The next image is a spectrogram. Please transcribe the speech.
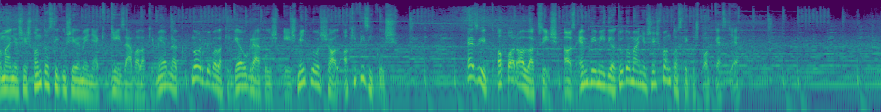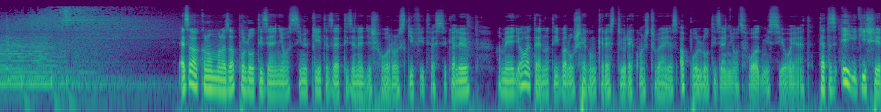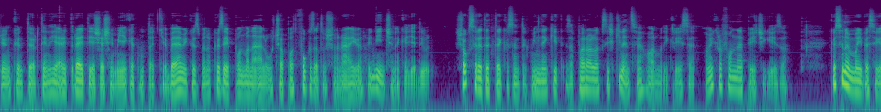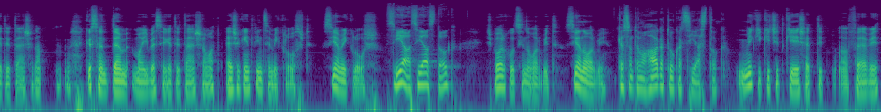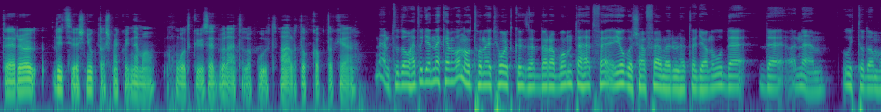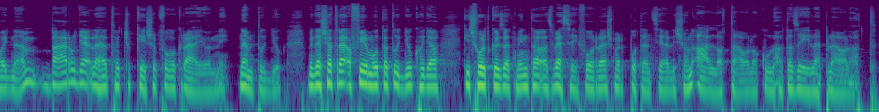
Tudományos és fantasztikus élmények Gézával, aki mérnök, Norbival, aki geográfus, és Miklóssal, aki fizikus. Ez itt a Parallaxis, az MD Media tudományos és fantasztikus podcastje. Ez alkalommal az Apollo 18 című 2011-es horror skifit vesszük elő, ami egy alternatív valóságon keresztül rekonstruálja az Apollo 18 hold misszióját. Tehát az égi kísérőnkön történt rejtélyes eseményeket mutatja be, miközben a középpontban álló csapat fokozatosan rájön, hogy nincsenek egyedül. Sok szeretettel köszöntök mindenkit, ez a Parallaxis 93. része. A mikrofonnál Pécsi Géza. Köszönöm mai beszélgető társadat. Köszöntöm mai beszélgető társamat. Elsőként Vince Miklóst. Szia Miklós! Szia, sziasztok! És Barkóci Norbit. Szia Norbi! Köszöntöm a hallgatókat, sziasztok! Miki kicsit késett itt a felvételről. Légy szíves, nyugtass meg, hogy nem a holdkőzetből átalakult állatok kaptak el. Nem tudom, hát ugye nekem van otthon egy holdközet darabom, tehát fel, jogosan felmerülhet egy gyanú, de, de nem. Úgy tudom, hogy nem, bár ugye lehet, hogy csak később fogok rájönni. Nem tudjuk. Mindenesetre a film óta tudjuk, hogy a kis holdközet minta az veszélyforrás, mert potenciálisan állattá alakulhat az éleple alatt.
